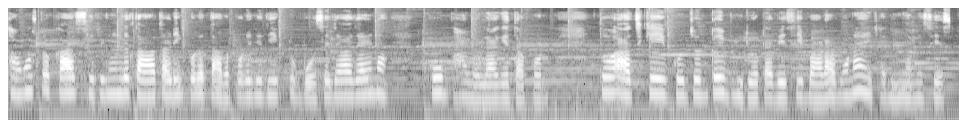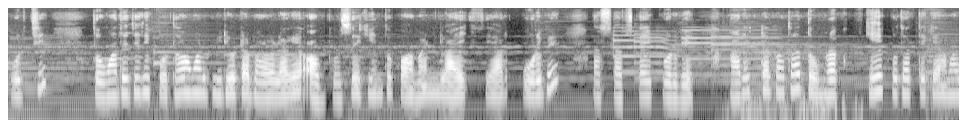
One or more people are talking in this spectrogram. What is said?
সমস্ত কাজ সেরে নিলে তাড়াতাড়ি করে তারপরে যদি একটু বসে যাওয়া যায় না, খুব ভালো লাগে তখন। তো আজকে এই পর্যন্তই, ভিডিওটা বেশি বাড়াবো না এখানেই আমি শেষ করছি। তোমাদের যদি কোথাও আমার ভিডিওটা ভালো লাগে, অবশ্যই কিন্তু কমেন্ট লাইক শেয়ার করবে আর সাবস্ক্রাইব করবে। আরেকটা কথা, তোমরা কে কোথা থেকে আমার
